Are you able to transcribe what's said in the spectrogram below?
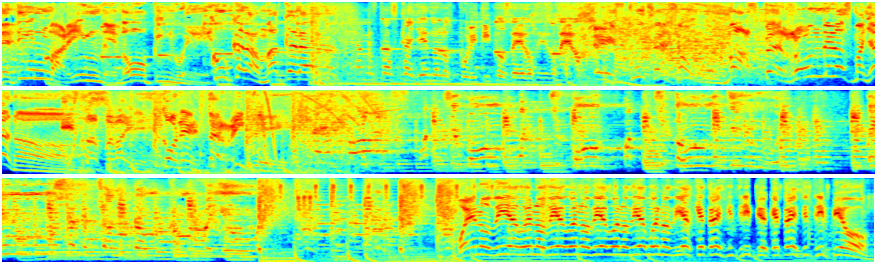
De Tin Marín de Doping, güey. Cúcara Mácara. Ya me estás cayendo en los purititos dedos. Escucha el show más perrón de las mañanas. Estás al aire buenos días, buenos días, buenos días. ¿Qué traes, Citripio? ¿Qué traes, Citripio?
